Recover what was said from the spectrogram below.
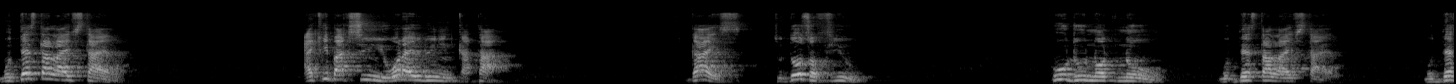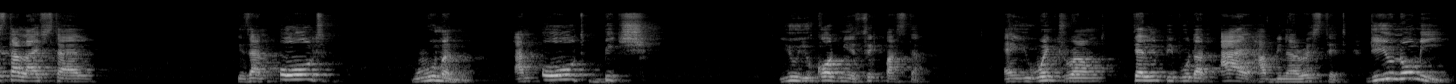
Modesta lifestyle. I keep asking you, what are you doing in Qatar? Guys, to those of you who do not know Modesta lifestyle. Modesta lifestyle is an old woman, an old bitch. You, you called me a fake pastor, and you went around telling people that I have been arrested. Do you know me?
